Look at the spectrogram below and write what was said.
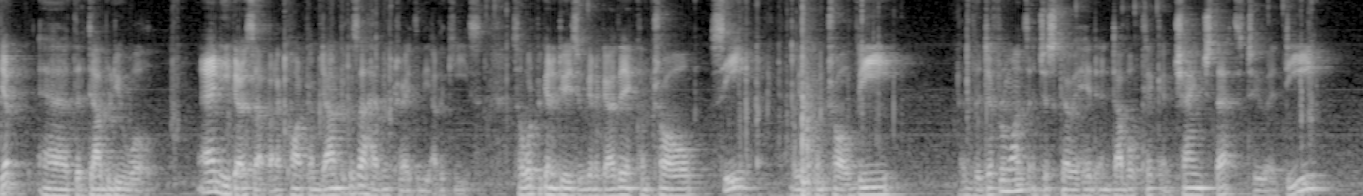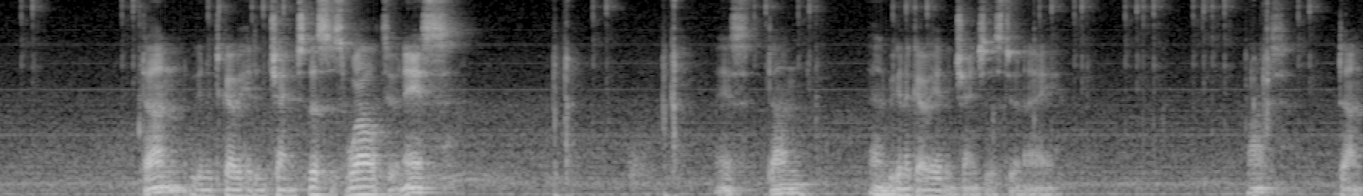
Yep, uh, the W will. And he goes up, but I can't come down because I haven't created the other keys. So what we're going to do is we're going to go there, Control C, we're going to Control V, the different ones, and just go ahead and double click and change that to a D. Done. We're going to go ahead and change this as well to an S is done. And we're going to go ahead and change this to an A. Right, done.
